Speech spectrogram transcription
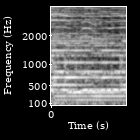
Hallelujah.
